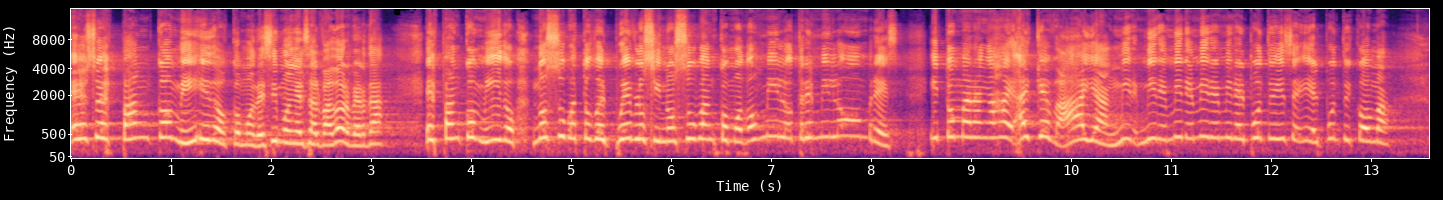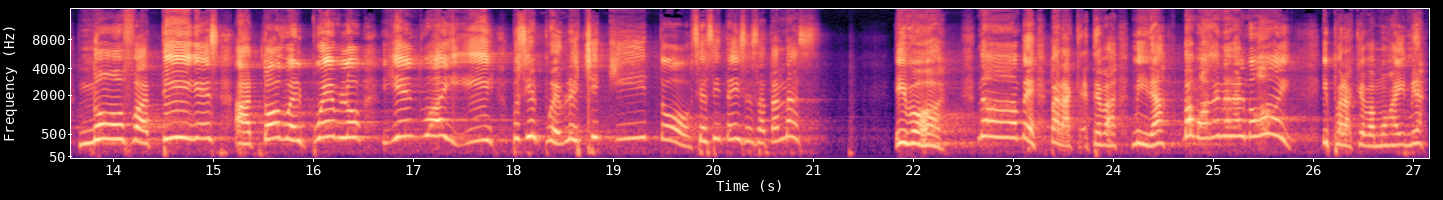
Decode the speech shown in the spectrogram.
eso es pan comido, como decimos en El Salvador, ¿verdad? Es pan comido. No suba todo el pueblo, sino suban como dos mil o tres mil hombres. Y tomarán, ay, que vayan. Mire, mire, mire, mire, mire el punto y dice, y el punto y coma. No fatigues a todo el pueblo yendo ahí. Pues si el pueblo es chiquito, si así te dice Satanás. Y vos, no, hombre, ¿para qué te vas? Mira, vamos a ganar al hoy. ¿Y para qué vamos a ir? Mira,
